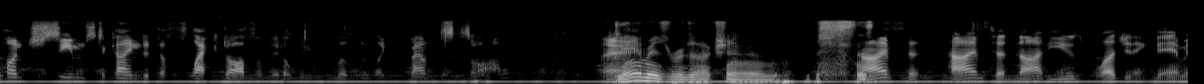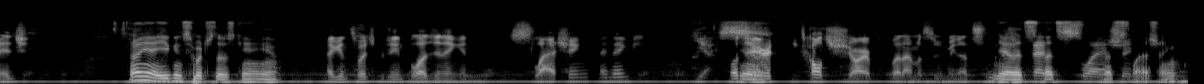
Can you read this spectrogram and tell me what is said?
punch seems to kind of deflect off of it a little. It like bounces off. Alright. Damage reduction. Time to time to not use bludgeoning damage. oh yeah, you can switch those, can't you? I can switch between bludgeoning and slashing. I think. Yes. What's Yeah. there? It's called sharp, but I'm assuming that's. Yeah, that's That's that's that's slashing.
